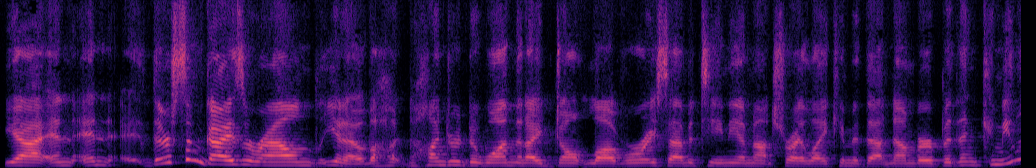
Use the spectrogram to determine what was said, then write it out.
Yeah, and and there's some guys around, you know, the hundred to one that I don't love. Rory Sabatini, I'm not sure I like him at that number. But then Camilo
